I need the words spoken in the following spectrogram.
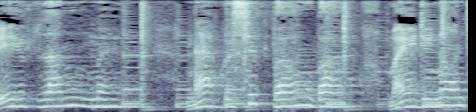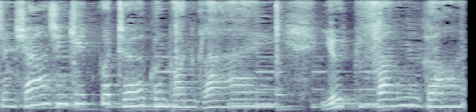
บีบหลังมือแนบกระซิบเบาๆ ไม่ได้นอนจนเช้าฉันคิดว่าเธอควรผ่อนคลาย หยุดฟังก่อน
